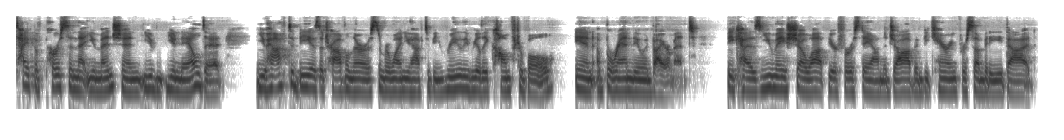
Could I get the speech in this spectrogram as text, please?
type of person that you mentioned, you you nailed it. You have to be as a travel nurse. Number one, you have to be really really comfortable in a brand new environment because you may show up your first day on the job and be caring for somebody that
